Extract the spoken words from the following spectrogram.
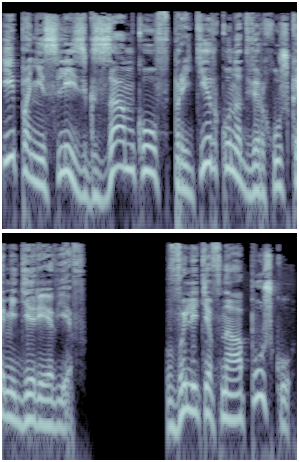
и понеслись к замку в притирку над верхушками деревьев. Вылетев на опушку,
